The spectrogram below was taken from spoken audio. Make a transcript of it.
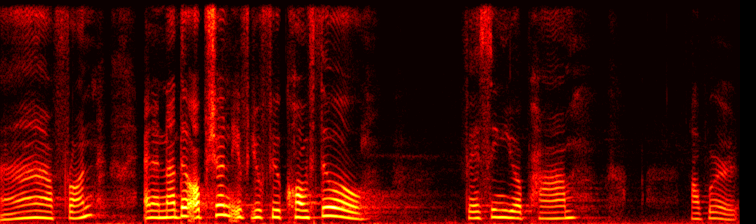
ah, front. And another option, if you feel comfortable, facing your palm upward.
